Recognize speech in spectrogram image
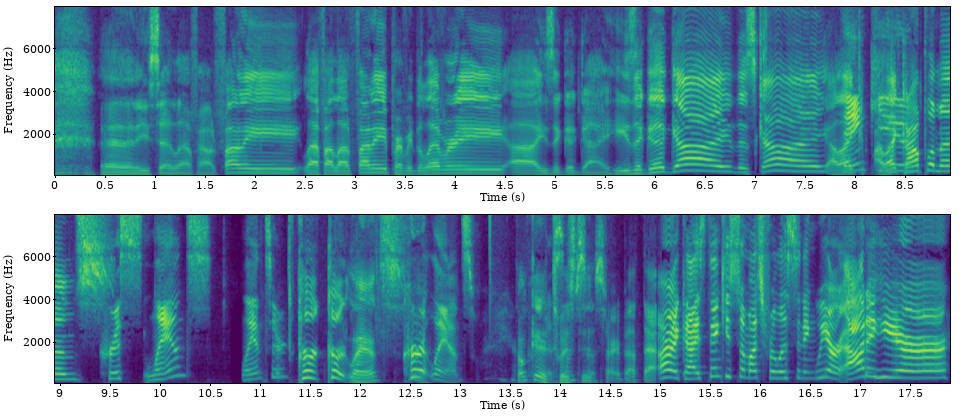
And then he said, "Laugh out funny, laugh out loud funny, perfect delivery. Uh, he's a good guy. He's a good guy. This guy. I like. I like compliments. Chris Lance? Lancer? Kurt, Kurt Lance. Kurt Lance. Don't get it twisted. I'm so sorry about that. All right, guys. Thank you so much for listening. We are out of here.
